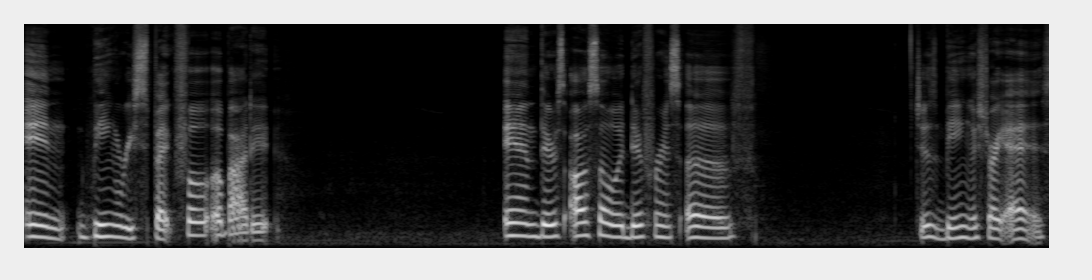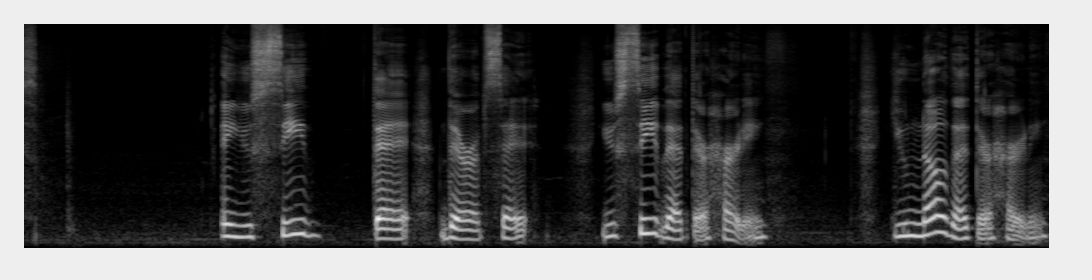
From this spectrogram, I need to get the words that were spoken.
and being respectful about it. And there's also a difference of just being a straight ass. And you see that they're upset. You see that they're hurting. You know that they're hurting.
